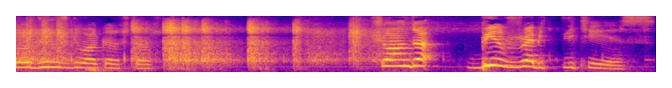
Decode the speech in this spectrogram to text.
Gördüğünüz gibi arkadaşlar. Şu anda bir rabbitlikiz.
